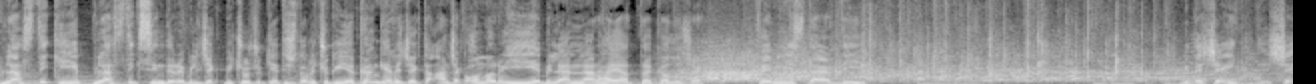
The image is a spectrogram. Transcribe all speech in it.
plastik yiyip plastik sindirebilecek bir çocuk yetiştirin. Çünkü yakın gelecekte ancak onları yiyebilenler hayatta kalacak. Feministler değil. Bir de şey, şey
